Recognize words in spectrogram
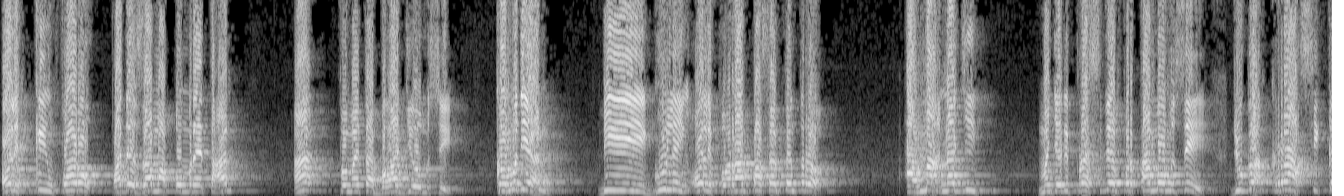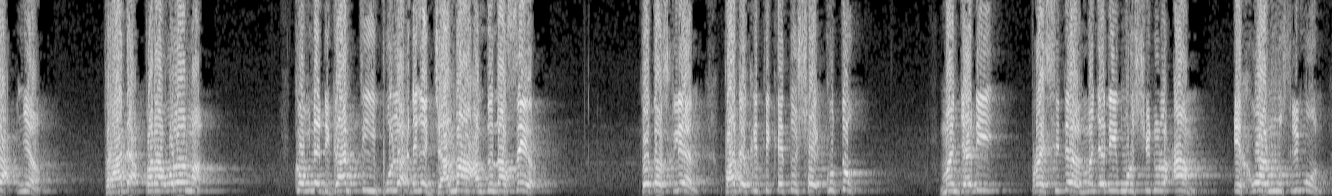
oleh King Farouk pada zaman pemerintahan ha? pemerintah Beraja Mesir. Kemudian diguling oleh perampasan tentera Ahmad Najib menjadi presiden pertama Mesir. Juga keras sikapnya terhadap para ulama. Kemudian diganti pula dengan Jamal Abdul Nasir. Tuan-tuan sekalian pada ketika itu Syekh Kutub menjadi presiden, menjadi mursyidul am ikhwan muslimun.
